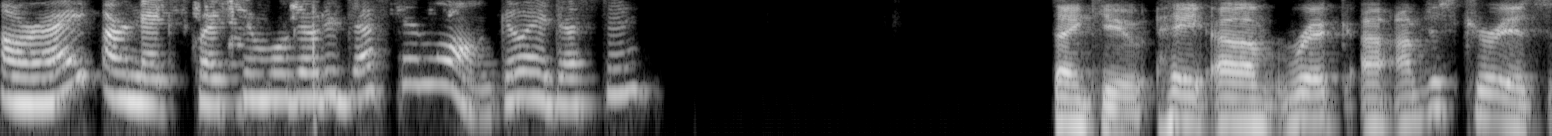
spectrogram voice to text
All right. Our next question will go to Dustin Long. Go ahead, Dustin. Thank you. Hey, um, Rick, I- am just curious.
